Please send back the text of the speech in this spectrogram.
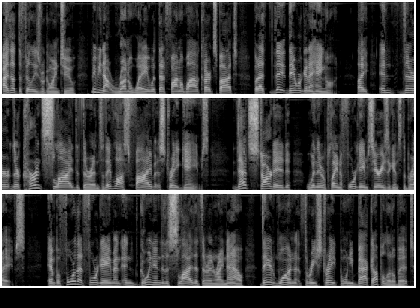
I thought the Phillies were going to maybe not run away with that final wild card spot, but I, they they were going to hang on. Like and their their current slide that they're in, so they've lost five straight games. That started when they were playing a four game series against the Braves. And before that four game and, and going into the slide that they're in right now, they had won three straight. But when you back up a little bit,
